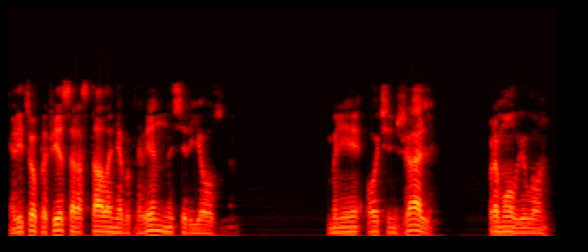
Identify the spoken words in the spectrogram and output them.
Лицо профессора стало необыкновенно серьезным. «Мне очень жаль», — промолвил он, —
